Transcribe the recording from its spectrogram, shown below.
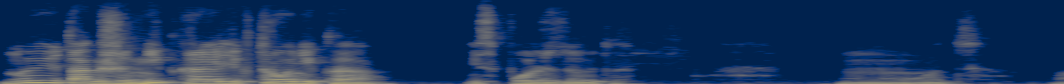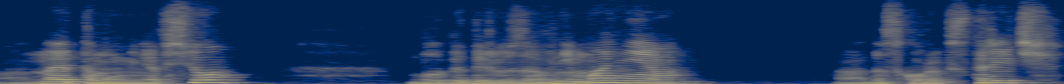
Ну и также микроэлектроника используют. Вот. На этом у меня все. Благодарю за внимание. До скорых встреч.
